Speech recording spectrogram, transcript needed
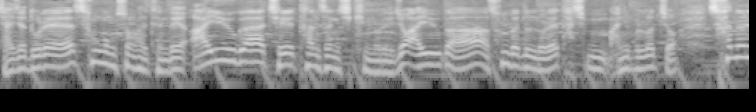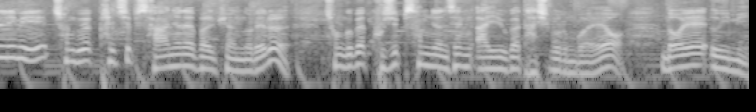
자, 이제 노래 성공송 할 텐데, 아이유가 재탄생시킨 노래죠. 아이유가 선배들 노래 다시 많이 불렀죠. 산울님이 1984년에 발표한 노래를 1993년생 아이유가 다시 부른 거예요. 너의 의미.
